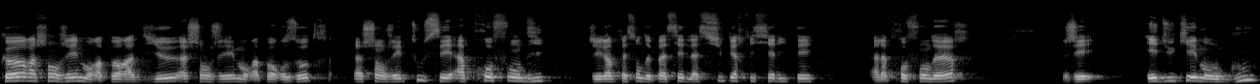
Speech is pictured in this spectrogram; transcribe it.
corps a changé, mon rapport à Dieu a changé, mon rapport aux autres a changé, tout s'est approfondi. J'ai eu l'impression de passer de la superficialité à la profondeur. J'ai éduqué mon goût,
